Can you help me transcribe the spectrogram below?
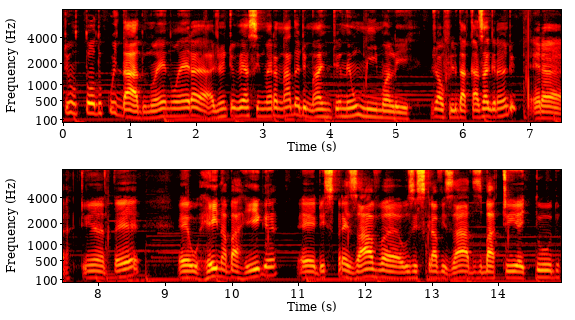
tinham todo cuidado, não é? Não era, a gente vê assim, não era nada demais, não tinha nenhum mimo ali. Já o filho da casa grande era tinha até é, o rei na barriga, é, desprezava os escravizados, batia e tudo,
